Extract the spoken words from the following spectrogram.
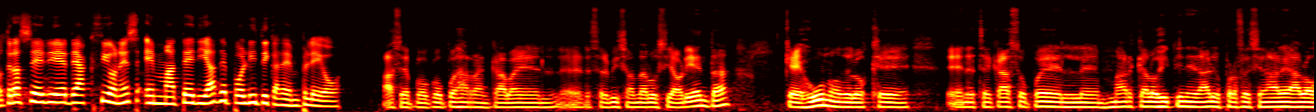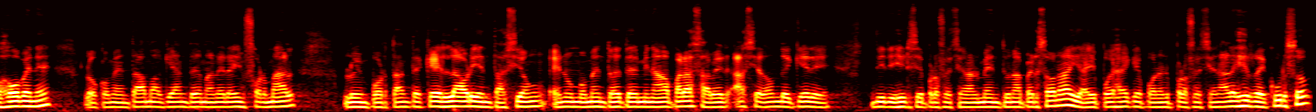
otra serie de acciones en materia de política de empleo. Hace poco pues arrancaba el, el Servicio Andalucía Orienta, que es uno de los que en este caso pues les marca los itinerarios profesionales a los jóvenes, lo comentábamos aquí antes de manera informal, lo importante que es la orientación en un momento determinado para saber hacia dónde quiere dirigirse profesionalmente una persona y ahí pues hay que poner profesionales y recursos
